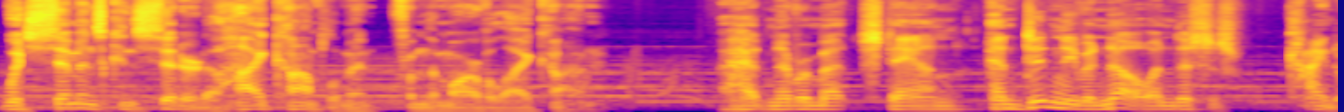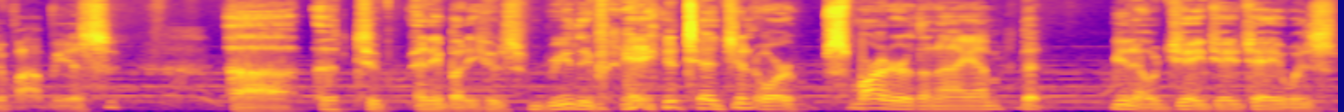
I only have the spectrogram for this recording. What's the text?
which Simmons considered a high compliment from the Marvel icon. I had never met Stan and didn't even know, and this is kind of obvious uh, to anybody who's really paying attention or smarter than I am, that, you know, JJJ was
